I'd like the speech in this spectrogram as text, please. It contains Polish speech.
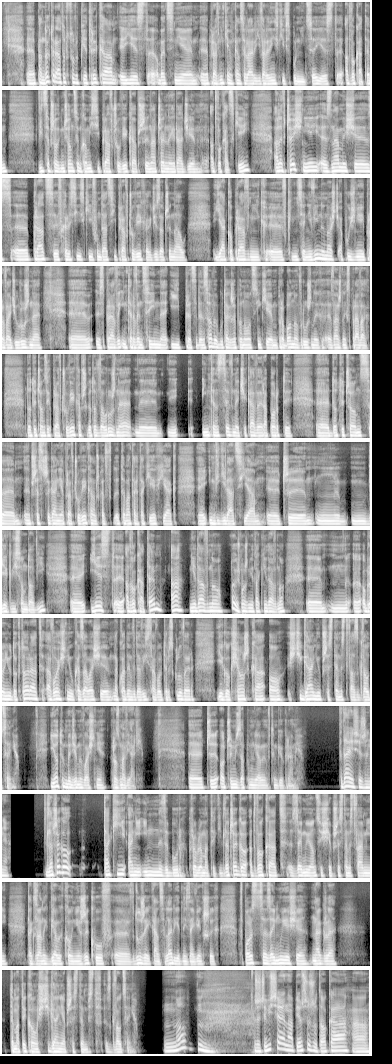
Pan doktor Artur Pietryka jest obecnie prawnikiem w Kancelarii Wardyńskiej Wspólnicy, jest adwokatem, wiceprzewodniczącym Komisji Praw Człowieka przy Naczelnej Radzie Adwokackiej, ale wcześniej znamy się z pracy w Helsińskiej Fundacji Praw Człowieka, gdzie zaczynał jako prawnik e, w klinice Niewinność, a później prowadził różne e, sprawy interwencyjne i precedensowe. Był także pełnomocnikiem pro bono w różnych ważnych sprawach dotyczących praw człowieka. Przygotowywał różne e, intensywne, ciekawe raporty e, dotyczące e, przestrzegania praw człowieka, na przykład w tematach takich jak e, inwigilacja czy mm, biegli sądowi. Jest adwokatem, a niedawno, no już może nie tak niedawno, mm, obronił doktorat, a właśnie ukazała się nakładem wydawnictwa Wolters Kluwer jego książka o ściganiu przestępstwa zgwałcenia. I o tym będziemy właśnie rozmawiali. E, czy o czymś zapomniałem w tym biogramie? Wydaje się, że nie. Dlaczego taki, a nie inny wybór problematyki? Dlaczego adwokat zajmujący się przestępstwami tak zwanych białych kołnierzyków e, w dużej kancelarii, jednej z największych w Polsce, zajmuje się nagle tematyką ścigania przestępstw zgwałcenia? No, hmm, rzeczywiście na pierwszy rzut oka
